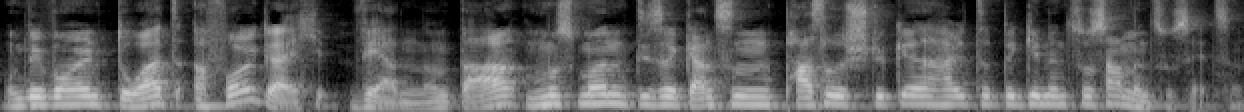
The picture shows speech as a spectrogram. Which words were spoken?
und wir wollen dort erfolgreich werden. Und da muss man diese ganzen Puzzlestücke halt beginnen zusammenzusetzen.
